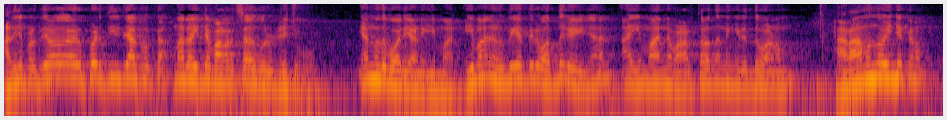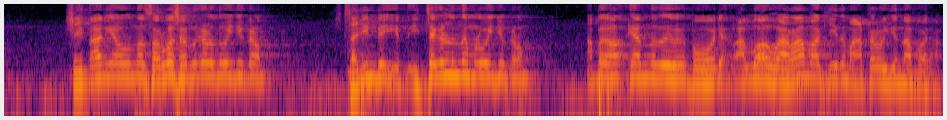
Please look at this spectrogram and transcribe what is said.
അതിന് പ്രതിരോധം ഏർപ്പെടുത്തിയില്ലാത്ത വെക്കാം എന്നാലും അതിന്റെ വളർച്ച അത് പുരുടിച്ചു പോകും. എന്നതുപോലെയാണ് ഈമാൻ. ഈമാൻ ഹൃദയത്തിൽ വന്നു കഴിഞ്ഞാൽ ആ ഈമാനിനെ വളർത്തണമെന്നുണ്ടെങ്കിൽ എന്ത് വേണം? ഹറാമെന്ന് ഒഴിഞ്ഞിക്കണം. ഷെയ്ത്താനിയാവുന്ന സർവ ഷറുകളിൽ നിന്ന് ഒഴിഞ്ഞിക്കണം. ശരീന്റെ ഇച്ഛകളിൽ നിന്ന് നമ്മൾ ഒഴിഞ്ഞിക്കണം. അപ്പോൾ എന്നത് പോലെ അള്ളാഹു ഹറാമാക്കിയത് മാത്രം ഒഴിഞ്ഞാൽ പോരാ.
